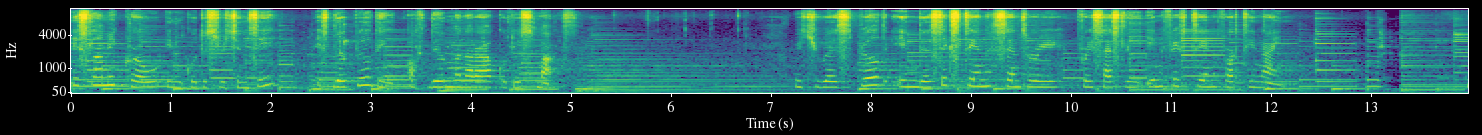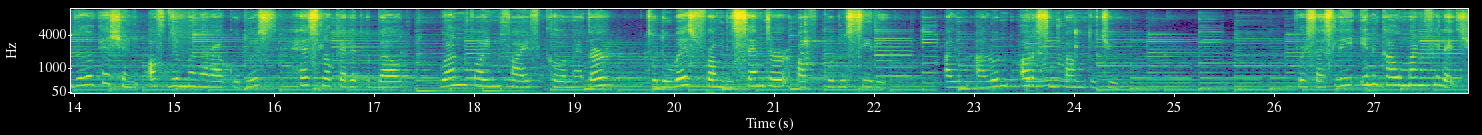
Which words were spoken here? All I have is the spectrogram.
Islamic growth in Kudus Regency is the building of the Menara Kudus Mosque which was built in the 16th century precisely in 1549. The location of the Menara Kudus has located about 1.5 km to the west from the center of Kudus city, Alun-Alun or Simpang Tujuh. Precisely in Kauman village,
